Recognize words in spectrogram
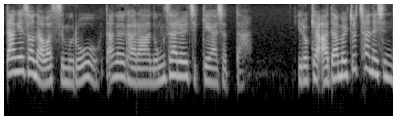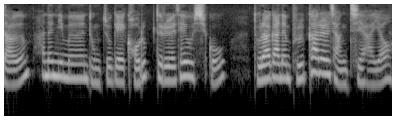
땅에서 나왔으므로 땅을 갈아 농사를 짓게 하셨다. 이렇게 아담을 쫓아내신 다음 하느님은 동쪽에 거룹들을 세우시고 돌아가는 불칼을 장치하여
